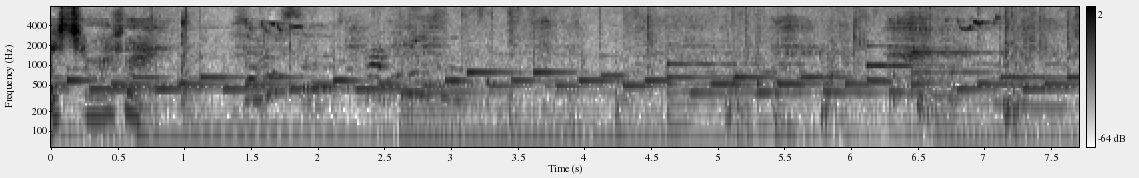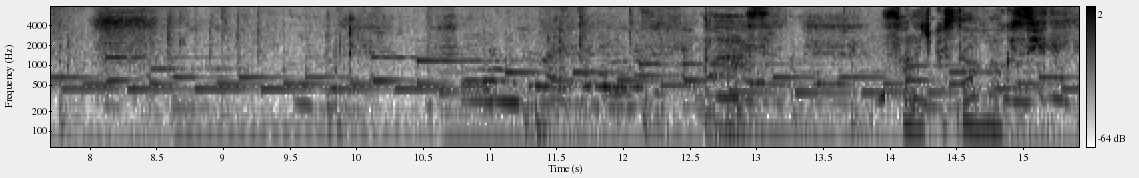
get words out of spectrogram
Вище можна. Клас. Сонечко з того боку світить.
